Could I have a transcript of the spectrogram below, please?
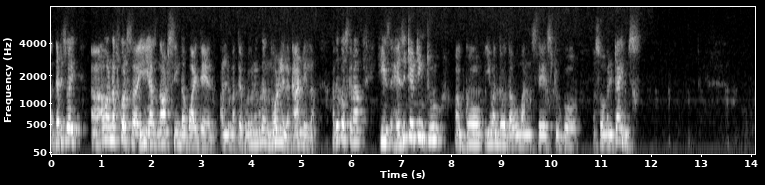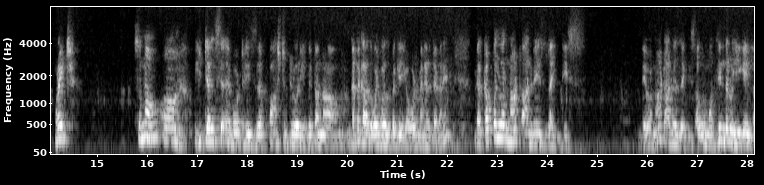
that is why and course he has not seen the boy there ಅಲ್ಲಿ ಮತ್ತೆ ಹುಡುಗನ ಕೂಡ ನೋಡಲಿಲ್ಲ, ಕಾಣಲಿಲ್ಲ. ಅದಕ್ಕೋಸ್ಕರ he is hesitating to go even though the woman says to go so many times ರೈಟ್ ಸೊ ನಾವು he tells about his past glory ತನ್ನ ಗತಕಾಲದ ವೈಭವದ ಬಗ್ಗೆ ಈಗ ಓಲ್ಡ್ ಮ್ಯಾನ್ ಹೇಳ್ತಾ ಇದ್ದಾನೆ the couple were not always like this they were not always like this ಅವರು ಮೊದಲಿಂದಲೂ ಹೀಗೆ ಇಲ್ಲ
